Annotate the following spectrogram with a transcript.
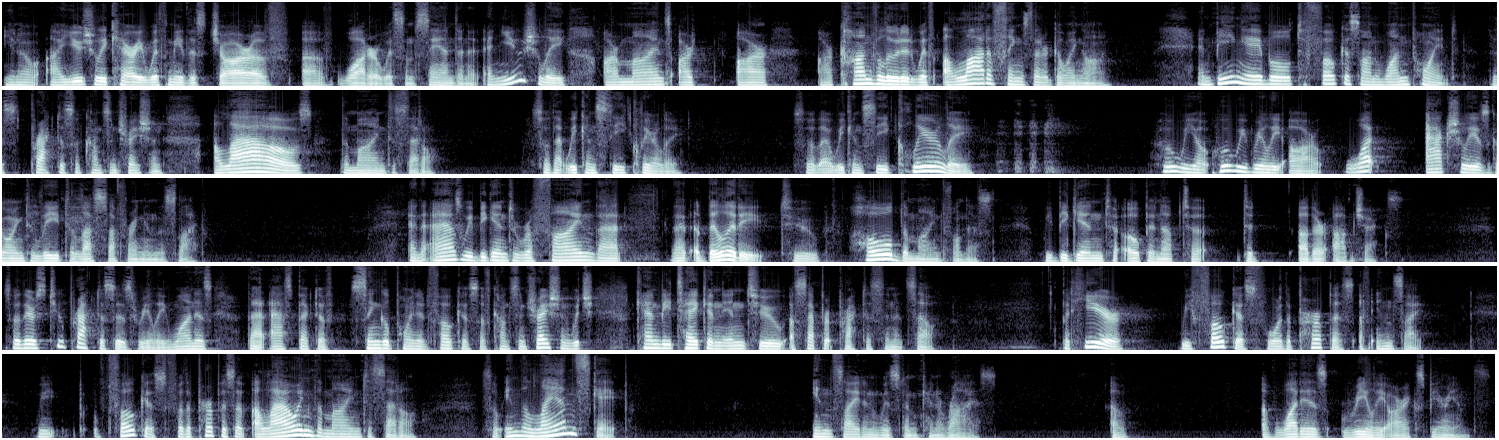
you know, I usually carry with me this jar of, of water with some sand in it. And usually our minds are, are, are convoluted with a lot of things that are going on. And being able to focus on one point, this practice of concentration, allows the mind to settle so that we can see clearly. So that we can see clearly who we, who we really are, what actually is going to lead to less suffering in this life. And as we begin to refine that, that ability to hold the mindfulness, we begin to open up to, to other objects. So there's two practices really. One is that aspect of single pointed focus, of concentration, which can be taken into a separate practice in itself. But here, we focus for the purpose of insight. We focus for the purpose of allowing the mind to settle. So in the landscape, insight and wisdom can arise of, of what is really our experience.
